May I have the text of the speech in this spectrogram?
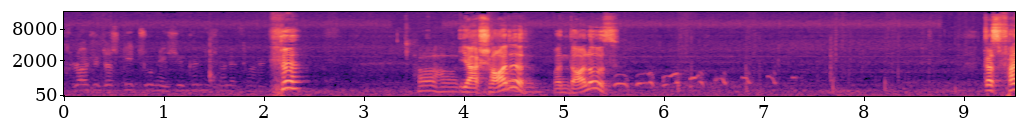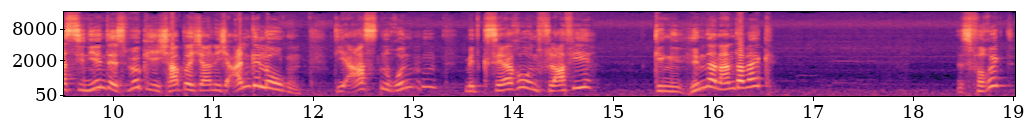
Ach, Leute, das geht so nicht. Ihr könnt nicht alle fahren. Haha. Ja, schade. Was denn da los? Das Faszinierende ist wirklich, ich habe euch ja nicht angelogen. Die ersten Runden mit Xero und Fluffy gingen hintereinander weg. Das ist verrückt.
